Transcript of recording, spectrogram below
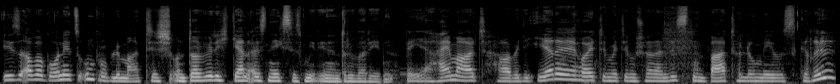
ist aber gar nicht so unproblematisch. Und da würde ich gern als nächstes mit Ihnen drüber reden. Bei Ihrer Heimat habe die Ehre, heute mit dem Journalisten Bartholomäus Grill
